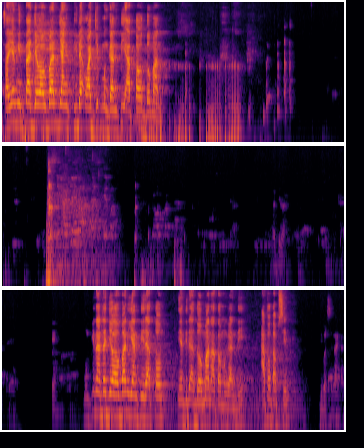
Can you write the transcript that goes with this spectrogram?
Saya minta jawaban yang tidak wajib mengganti atau doman. Mungkin ada jawaban yang tidak tom, yang tidak doman atau mengganti atau tafsil. Dipersilakan.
